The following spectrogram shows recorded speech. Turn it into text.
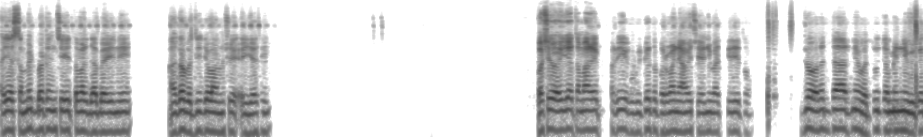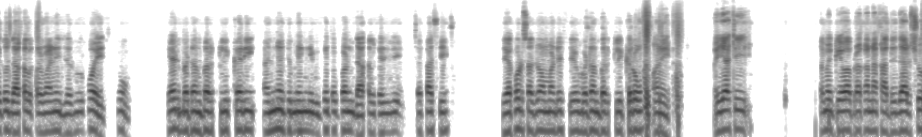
અહીંયા સબમિટ બટન છે એ તમારે દબાવીને આગળ વધી જવાનું છે અહીંયાથી. પછી અહીંયા તમારે ફરી એક વિગતો ભરવાની આવે છે, એની વાત કરીએ તો જો અરજદારને વધુ જમીનની વિગતો દાખલ કરવાની જરૂર હોય તો એડ બટન પર ક્લિક કરી અન્ય જમીનની વિગતો પણ દાખલ કરી શકાશે રેકોર્ડ સાચવા માટે સેવ બટન પર ક્લિક કરો અને અહીંયાથી તમે કેવા પ્રકારના ખાતેદાર છો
